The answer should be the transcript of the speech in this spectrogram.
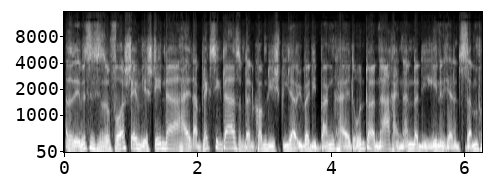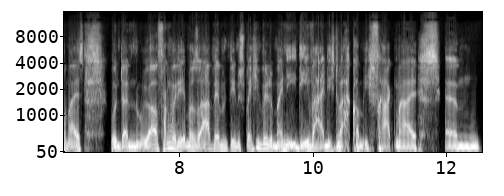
also ihr müsst es sich so vorstellen, wir stehen da halt am Plexiglas und dann kommen die Spieler über die Bank halt runter, nacheinander, die gehen nicht alle zusammen vom Eis und dann, ja, fangen wir die immer so ab, wer mit wem sprechen will. Und meine Idee war eigentlich nur, ach komm, ich frag mal, ähm,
